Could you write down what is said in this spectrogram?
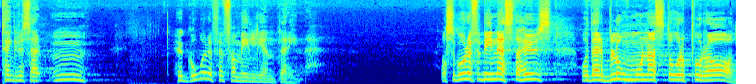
Tänker du så här, mm, hur går det för familjen där inne? Och så går du förbi nästa hus och där blommorna står på rad.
